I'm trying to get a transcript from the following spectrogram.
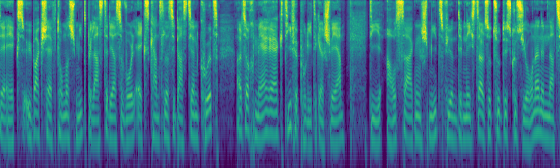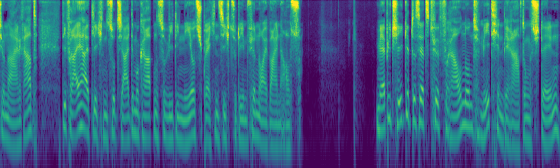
Der Ex-ÖBAG-Chef Thomas Schmidt belastet ja sowohl Ex-Kanzler Sebastian Kurz als auch mehrere aktive Politiker schwer. Die Aussagen Schmidts führen demnächst also zu Diskussionen im Nationalrat. Die freiheitlichen Sozialdemokraten sowie die Neos sprechen sich zudem für Neuwahlen aus. Mehr Budget gibt es jetzt für Frauen- und Mädchenberatungsstellen.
